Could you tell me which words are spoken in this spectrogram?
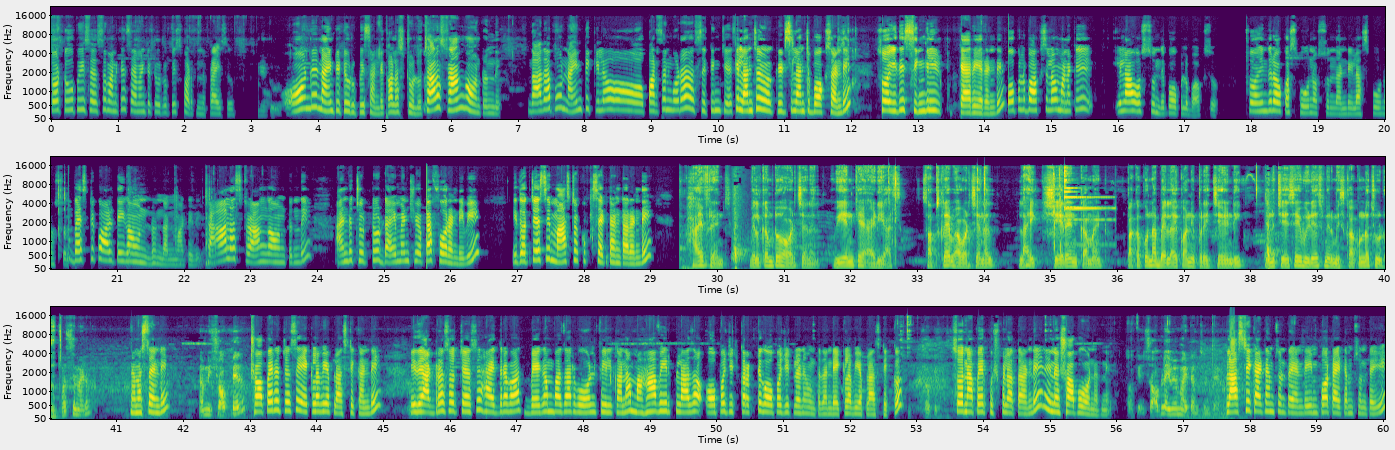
So two pieces మనకి seventy two rupees పడుతుంది price. Only ninety two rupees అండి colour stool. చాలా స్ట్రాంగ్గా ఉంటుంది. దాదాపు నైంటీ కిలో పర్సన్ కూడా సిట్టింగ్ చేసి లంచ్ కిడ్స్ లంచ్ బాక్స్ అండి. సో ఇది సింగిల్ క్యారియర్ అండి. పోపుల బాక్స్లో మనకి ఇలా వస్తుంది పోపుల బాక్స్. సో ఇందులో ఒక స్పూన్ వస్తుందండి ఇలా స్పూన్ వస్తుంది. బెస్ట్ క్వాలిటీగా ఉంటుంది అనమాట ఇది. చాలా స్ట్రాంగ్గా ఉంటుంది. అండ్ చుట్టూ డైమండ్ షేప్ ఫోర్ అండి ఇవి. ఇది వచ్చేసి మాస్టర్ కుక్ సెట్ అంటారండి. Hi friends welcome to our channel VNK ideas subscribe our channel like share and comment పక్కకున్న bell ఐకాన్ని ప్రెస్ చేయండి. నేను చేసే వీడియోస్ మీరు మిస్ కాకుండా చూడొచ్చు. నమస్తే మేడం. నమస్తే అండి. మీ షాప్ పేరు? షాప్ పేరు వచ్చేసి ఏకలవ్య ప్లాస్టిక్ అండి. ఇది అడ్రస్ వచ్చేసి Hyderabad Begum Bazar old Feelkhana Mahavir plaza opposite కరెక్ట్గా ఆపోజిట్లోనే ఉంటుందండి ఏకలవ్య ప్లాస్టిక్ ఓకే సో నా పేరు పుష్పలత అండి. నేను షాప్ ఓనర్ని ఓకే షాప్లో ఏమేమి ఐటమ్స్ ఉంటాయి ప్లాస్టిక్ ఐటమ్స్ ఉంటాయండి ఇంపోర్ట్ ఐటమ్స్ ఉంటాయి.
